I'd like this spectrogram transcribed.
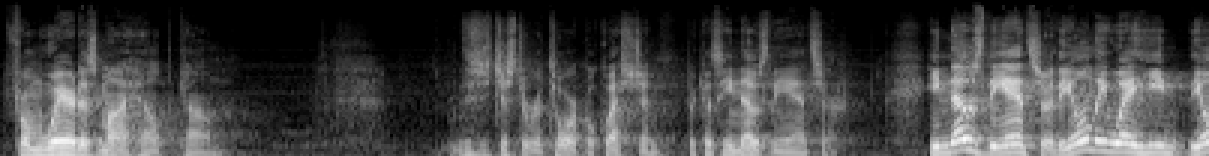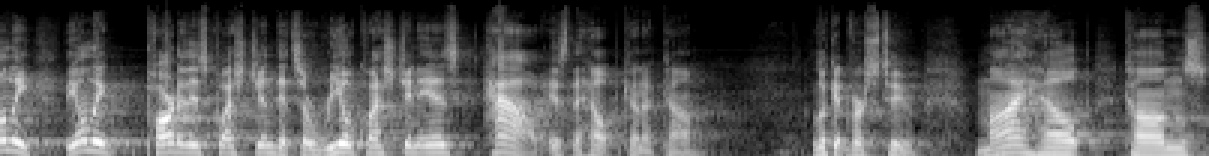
From where does my help come? This is just a rhetorical question because he knows the answer. He knows the answer. The only way he the only the only part of this question that's a real question is how is the help going to come? Look at verse 2. My help comes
